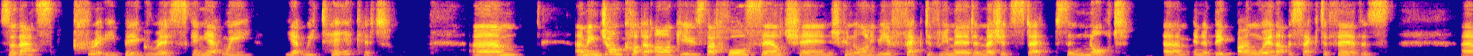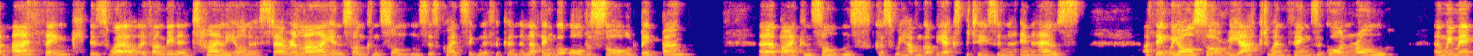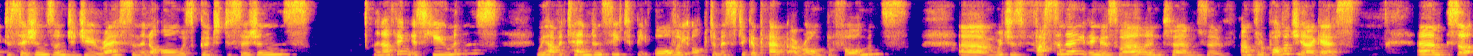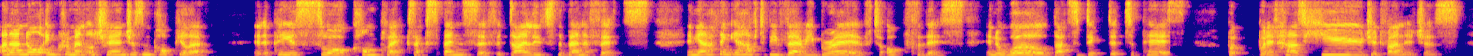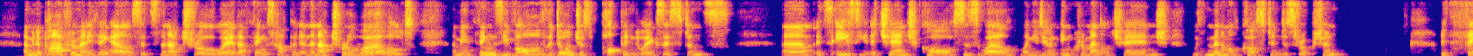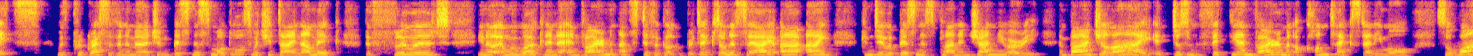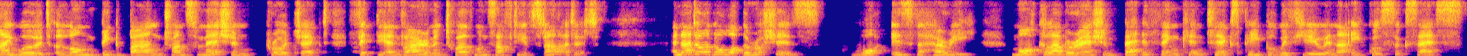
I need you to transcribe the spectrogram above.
So that's pretty big risk, and yet we yet we take it. Um, I mean, John Kotter argues that wholesale change can only be effectively made in measured steps and not um, in a big bang way that the sector favours. Um, I think, as well, if I'm being entirely honest, our reliance on consultants is quite significant. And I think we're oversold big bang uh, by consultants because we haven't got the expertise in, in house. I think we also react when things are going wrong and we make decisions under duress and they're not always good decisions. And I think as humans, we have a tendency to be overly optimistic about our own performance, um, which is fascinating as well in terms of anthropology, I guess. Um, so, and I know incremental change isn't popular. It appears slow, complex, expensive. It dilutes the benefits. And yeah, I think you have to be very brave to opt for this in a world that's addicted to pace. But but it has huge advantages. I mean, apart from anything else, it's the natural way that things happen in the natural world. I mean, things evolve, they don't just pop into existence. Um, it's easier to change course as well when you do an incremental change with minimal cost and disruption. It fits with progressive and emergent business models, which are dynamic, they're fluid, you know, and we're working in an environment that's difficult to predict. Honestly, I, I, I can do a business plan in January, and by July, it doesn't fit the environment or context anymore. So why would a long big bang transformation project fit the environment 12 months after you've started it? And I don't know what the rush is. What is the hurry? More collaboration, better thinking takes people with you, and that equals success.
